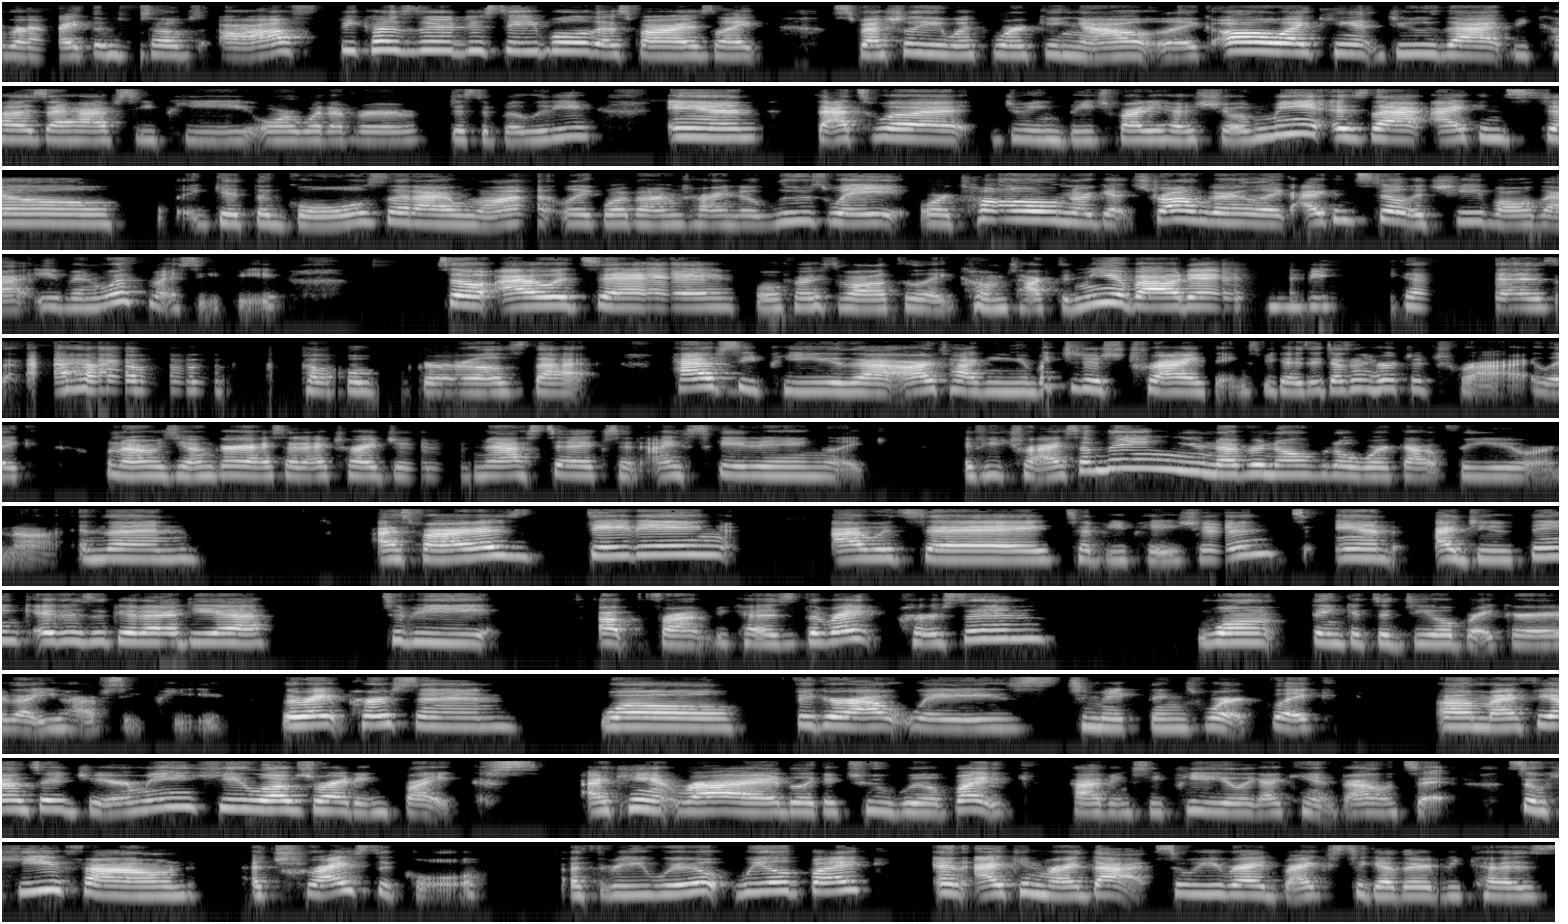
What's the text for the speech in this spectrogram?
write themselves off because they're disabled, as far as like, especially with working out, like, oh, I can't do that because I have CP or whatever disability. And that's what doing Beachbody has shown me is that I can still get the goals that I want, like whether I'm trying to lose weight or tone or get stronger, like I can still achieve all that even with my CP. So I would say, well, first of all, to like come talk to me about it because I have a couple girls that have CP that are talking about to just try things because it doesn't hurt to try. Like when I was younger, I said I tried gymnastics and ice skating. Like if you try something, you never know if it'll work out for you or not. And then as far as dating, I would say to be patient. And I do think it is a good idea to be upfront because the right person won't think it's a deal breaker that you have CP. The right person will figure out ways to make things work. Like um, my fiance Jeremy, he loves riding bikes. I can't ride like a two wheel bike having CP, like I can't balance it. So he found a tricycle a three wheel wheeled bike and I can ride that. So we ride bikes together because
